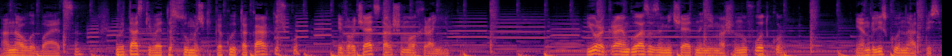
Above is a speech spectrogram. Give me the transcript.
она улыбается, вытаскивает из сумочки какую-то карточку и вручает старшему охраннику. Юра краем глаза замечает на ней Машину фотку и английскую надпись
